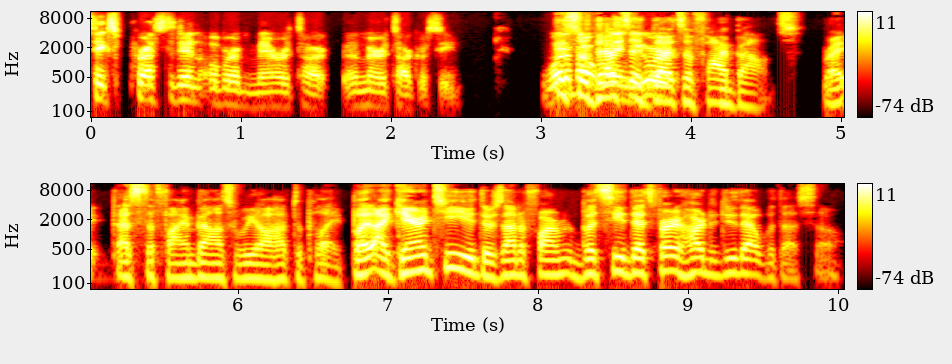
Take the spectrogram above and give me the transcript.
takes precedent over uh, meritocracy? What so that's a, that's a fine balance, right? That's the fine balance we all have to play. But I guarantee you, there's not a farm. But see, that's very hard to do that with us, though,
